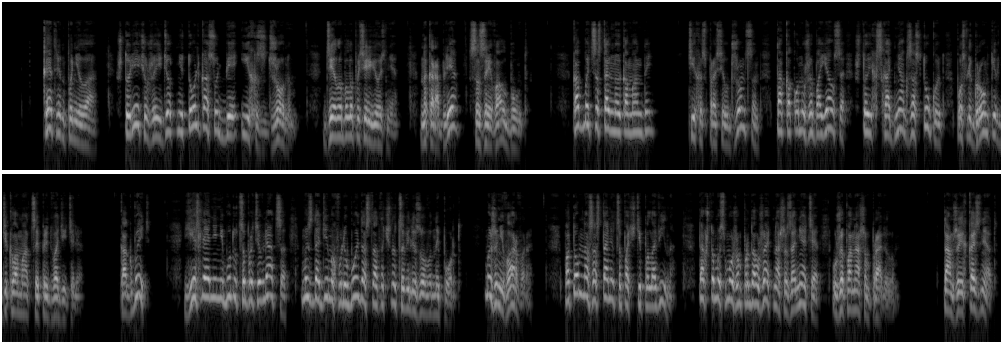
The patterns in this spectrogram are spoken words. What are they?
Кэтрин поняла, что речь уже идет не только о судьбе их с Джоном. Дело было посерьезнее. На корабле созревал бунт. «Как быть с остальной командой?» — тихо спросил Джонсон, так как он уже боялся, что их сходняк застукают после громких декламаций предводителя. «Как быть? Если они не будут сопротивляться, мы сдадим их в любой достаточно цивилизованный порт. Мы же не варвары. Потом нас останется почти половина, так что мы сможем продолжать наше занятие уже по нашим правилам. Там же их казнят.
